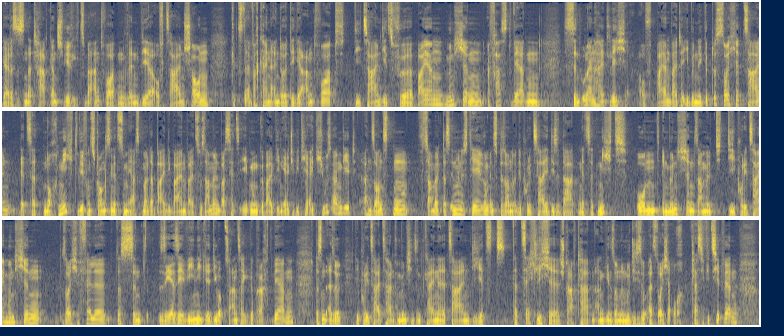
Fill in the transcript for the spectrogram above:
Ja, das ist in der Tat ganz schwierig zu beantworten. Wenn wir auf Zahlen schauen, gibt es da einfach keine eindeutige Antwort. Die Zahlen, die jetzt für Bayern, München erfasst werden, sind uneinheitlich. Auf bayernweiter Ebene gibt es solche Zahlen derzeit noch nicht. Wir von Strong sind jetzt zum ersten Mal dabei, die bayernweit zu sammeln, was jetzt eben Gewalt gegen LGBTIQs angeht. Ansonsten sammelt das Innenministerium, insbesondere die Polizei, diese Daten jetzt nicht. Und in München sammelt die Polizei München solche Fälle. Das sind sehr, sehr wenige, die überhaupt zur Anzeige gebracht werden. Das sind also die Polizeizahlen von München sind keine Zahlen, die jetzt tatsächliche Straftaten angehen, sondern nur die, die so als solche auch klassifiziert werden.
